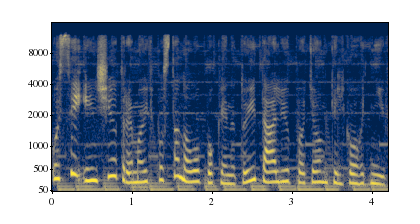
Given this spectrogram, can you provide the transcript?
Усі інші отримають постанову покинути Італію протягом кількох днів.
